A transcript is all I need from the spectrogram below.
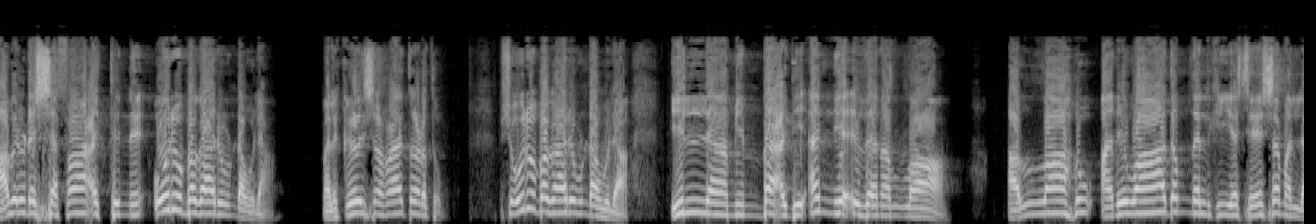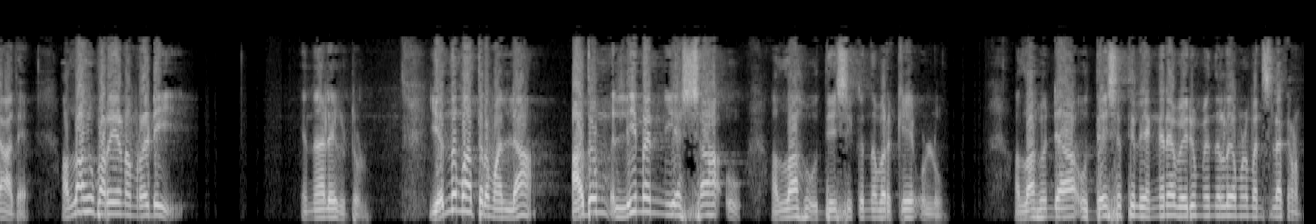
അവരുടെ ഷഫാഅത്തിന് ഒരു ഉപകാരവും ഉണ്ടാവില്ല മലക്കുകൾ ഷഫാഅത്ത് നടത്തും. പക്ഷെ ഒരു ഉപകാരവും ഉണ്ടാവില്ല ഇല്ലാ മിൻ ബഅദി അൻ അള്ളാഹു അനുവാദം നൽകിയ ശേഷമല്ലാതെ. അള്ളാഹു പറയണം റെഡി. എന്നാലേ കിട്ടുള്ളൂ. എന്ന് മാത്രമല്ല അതും ലിമൻ യഷാഉ അള്ളാഹു ഉദ്ദേശിക്കുന്നവർക്കേ ഉള്ളൂ. അള്ളാഹുവിന്റെ ആ ഉദ്ദേശത്തിൽ എങ്ങനെ വരും എന്നുള്ളത് നമ്മൾ മനസ്സിലാക്കണം.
